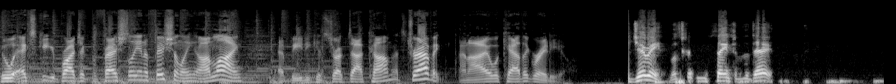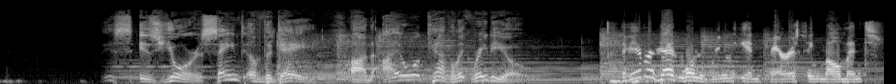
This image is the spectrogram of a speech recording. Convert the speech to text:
who will execute your project professionally and efficiently online at bdconstruct.com. That's traffic on Iowa Catholic Radio. Jimmy, let's go to the saint of the day. This is your Saint of the Day on Iowa Catholic Radio. Have you ever had one really embarrassing moment?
